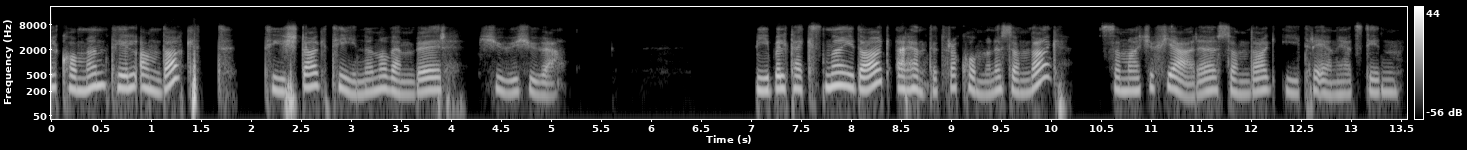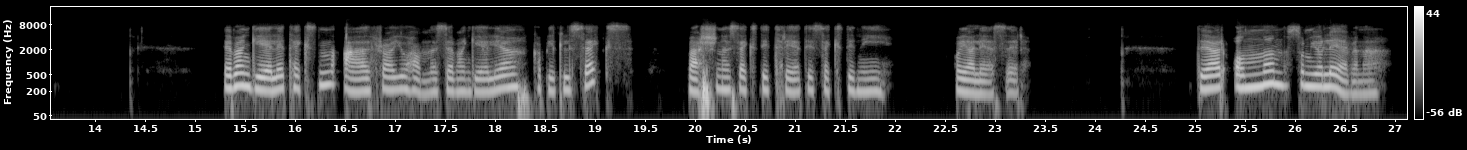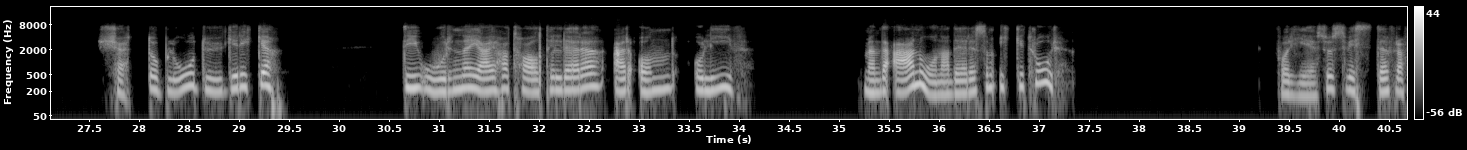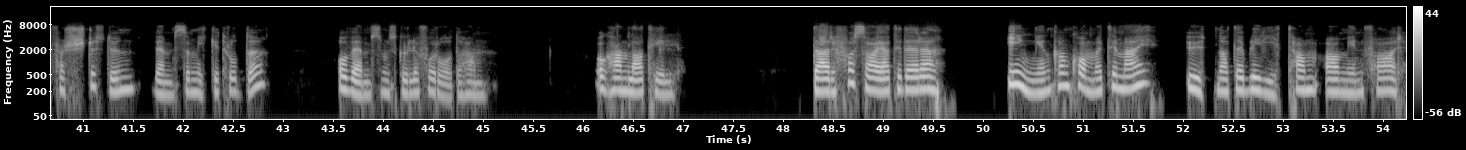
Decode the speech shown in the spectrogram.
Velkommen til andakt tirsdag 10. november 2020. Bibeltekstene i dag er hentet fra kommende søndag, som er 24. søndag i treenighetstiden. Evangelieteksten er fra Johannesevangeliet kapittel 6, versene 63-69, og jeg leser. Det er Ånden som gjør levende. Kjøtt og blod duger ikke. De ordene jeg har talt til dere, er ånd og liv. Men det er noen av dere som ikke tror. For Jesus visste fra første stund hvem som ikke trodde, og hvem som skulle forråde ham. Og han la til. Derfor sa jeg til dere, ingen kan komme til meg uten at det blir gitt ham av min far.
